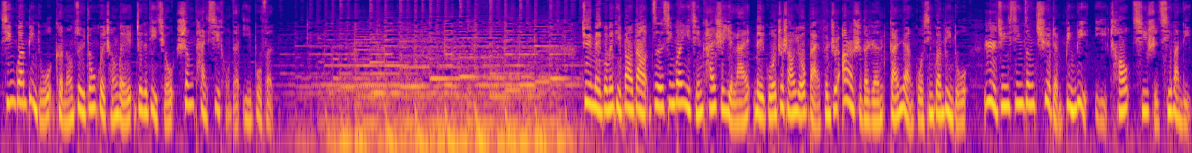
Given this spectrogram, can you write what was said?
新冠病毒可能最终会成为这个地球生态系统的一部分。据美国媒体报道，自新冠疫情开始以来，美国至少有百分之二十的人感染过新冠病毒，日均新增确诊病例已超七十七万例。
